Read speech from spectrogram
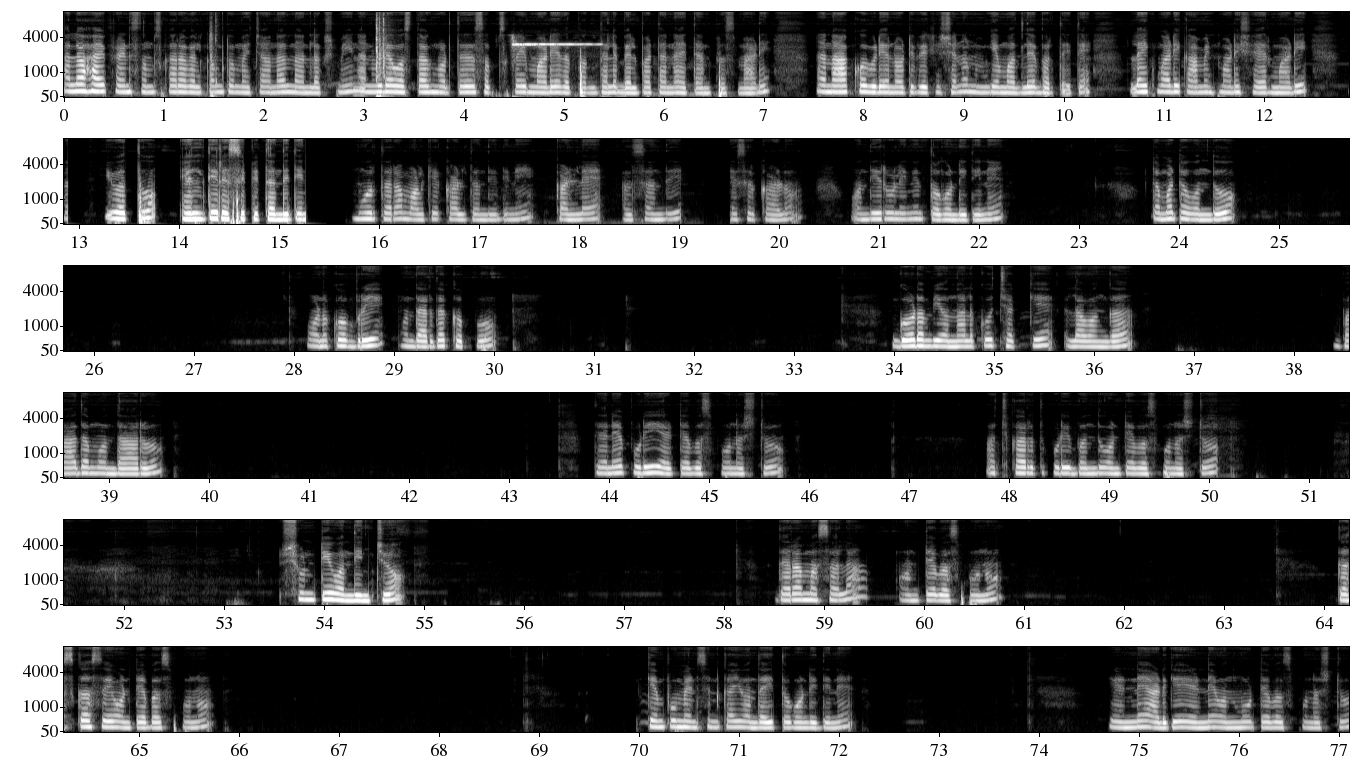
Hello, hi friends. ನಮಸ್ಕಾರ. Welcome to my channel. ನಾನು ಲಕ್ಷ್ಮಿ. ನನ್ನ ವಿಡಿಯೋ ಹೊಸ್ದಾಗಿ ನೋಡ್ತಿದ್ದೆ ಸಬ್ಸ್ಕ್ರೈಬ್ ಮಾಡಿ, ಅದರ ಪಕ್ಕದಲ್ಲಿ ಬೆಲ್ ಬಟನ್ ಐತೆ ಅಂತ ಪ್ರೆಸ್ ಮಾಡಿ. ನಾನು ಹಾಕೋ ವಿಡಿಯೋ ನೋಟಿಫಿಕೇಷನು ನಿಮಗೆ ಮೊದಲೇ ಬರ್ತೈತೆ. ಲೈಕ್ ಮಾಡಿ, ಕಾಮೆಂಟ್ ಮಾಡಿ, ಶೇರ್ ಮಾಡಿ. ಇವತ್ತು ಹೆಲ್ದಿ ರೆಸಿಪಿ ತಂದಿದ್ದೀನಿ. ಮೂರು ಥರ ಮೊಳಕೆ ಕಾಳು ತಂದಿದ್ದೀನಿ. ಕಡಲೆ, ಅಲಸಂದಿ ಹೆಸರು ಕಾಳು ಒಂದು ಈರುಳ್ಳಿನ ತೊಗೊಂಡಿದ್ದೀನಿ. ಟೊಮೊಟೊ ಒಂದು ಒಣಕೊಬ್ಬರಿ ಒಂದು ಅರ್ಧ ಕಪ್ಪು. ಗೋಡಂಬಿ ಒಂದು ನಾಲ್ಕು, ಚಕ್ಕೆ, ಲವಂಗ. ಬಾದಾಮ್ ಒಂದು ಆರು. ತೆನೆ ಪುಡಿ ಎರಡು ಟೇಬಲ್ ಸ್ಪೂನಷ್ಟು ಅಚ್ಕಾರದ ಪುಡಿ ಬಂದು ಒಂದು ಟೇಬಲ್ ಸ್ಪೂನಷ್ಟು ಶುಂಠಿ ಒಂದು inch. Garam masala one table spoon ಗಸಗಸೆ ಒನ್ ಟೇಬಲ್ ಸ್ಪೂನು ಕೆಂಪು ಮೆಣಸಿನ್ಕಾಯಿ ಒಂದು ಐದು ತೊಗೊಂಡಿದ್ದೀನಿ. ಎಣ್ಣೆ, ಅಡುಗೆ ಎಣ್ಣೆ ಒಂದು ಮೂರು ಟೇಬಲ್ ಸ್ಪೂನಷ್ಟು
